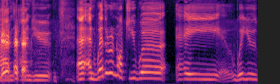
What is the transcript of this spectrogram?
um, and you, uh, and whether or not you were a, were you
